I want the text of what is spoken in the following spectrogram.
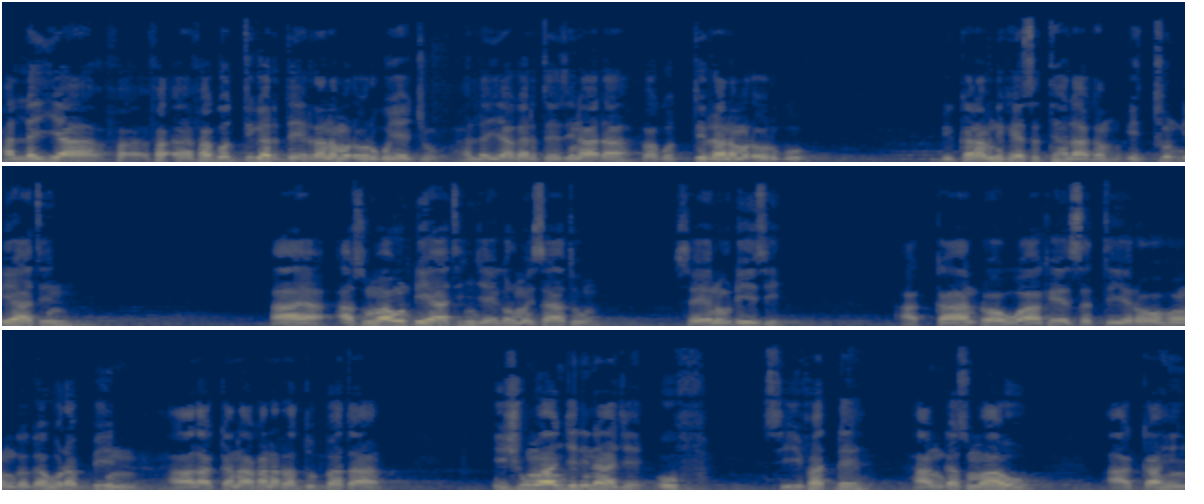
hallayyaa fagotti gartee irra nama dhoorgu jechuudha. Hallayyaa gartee zinaadhaa fagotti irra nama dhoorgu. Bikka namni keessatti halaakamu. Ittuun dhiyaatin haaya asumaa'uun dhiyaatin jee garuma isaatu seenuu dhiisi. Akkaan dhoowwaa keessatti yeroo hongagahu rabbiin haala akkanaa kanarra dubbataa ishumaan jedhinaa jee uff siifadhe hangasumaa'u akka hin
